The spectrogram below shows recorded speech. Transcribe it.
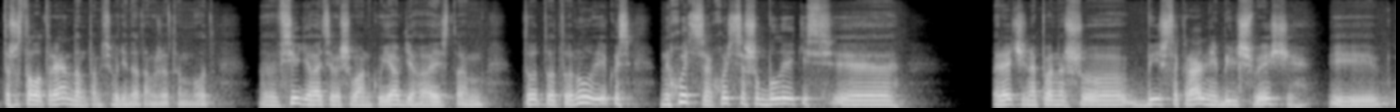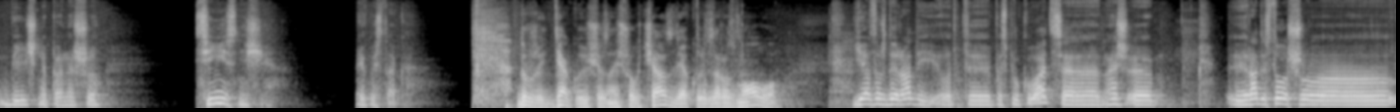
те, що стало трендом, там сьогодні, да, там вже там от е, всі одягаються вишиванку, я вдягаюсь там, то, то, то. Ну, якось не хочеться. Хочеться, щоб були якісь е, речі, напевно, що більш сакральні, більш вищі і більш, напевно, що ціннісніші. Якось так. Друже, дякую, що знайшов час. Дякую за розмову. Я завжди радий от, е, поспілкуватися. Знаєш, е, радий з того, що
